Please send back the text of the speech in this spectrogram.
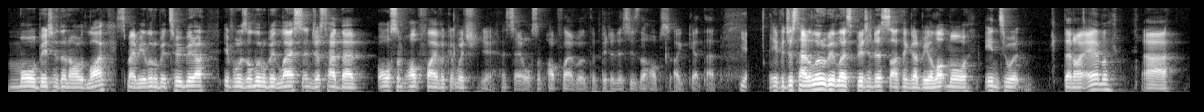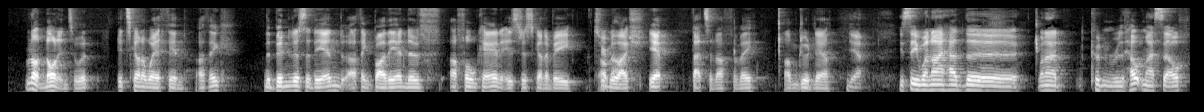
more bitter than I would like. It's maybe a little bit too bitter. If it was a little bit less and just had that awesome hop flavor, which yeah, let's say awesome hop flavor. The bitterness is the hops. I get that. Yeah. If it just had a little bit less bitterness, I think I'd be a lot more into it than I am. Uh, I'm not not into it. It's gonna wear thin. I think the bitterness at the end. I think by the end of a full can is just gonna be. Too I'll be much. like, yep, that's enough for me. I'm good now. Yeah. You see, when I had the when I couldn't really help myself,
